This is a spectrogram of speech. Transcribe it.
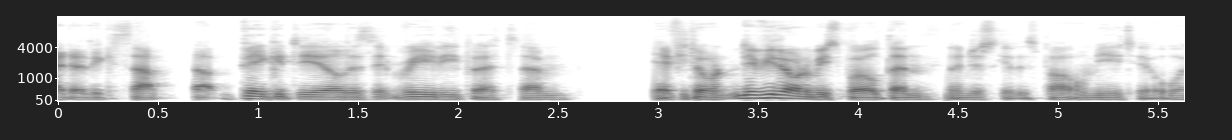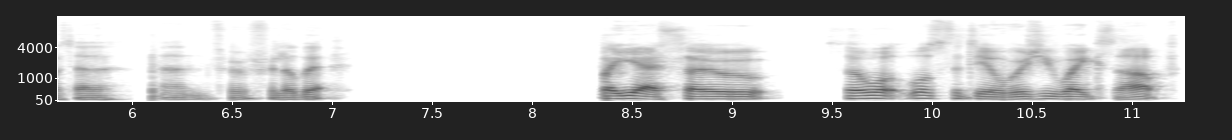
I don't think it's that that big a deal, is it really? But um, yeah, if you don't if you don't want to be spoiled, then then just skip this part or mute it or whatever, and for for a little bit. But yeah, so so what what's the deal? Ryzhy wakes up,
